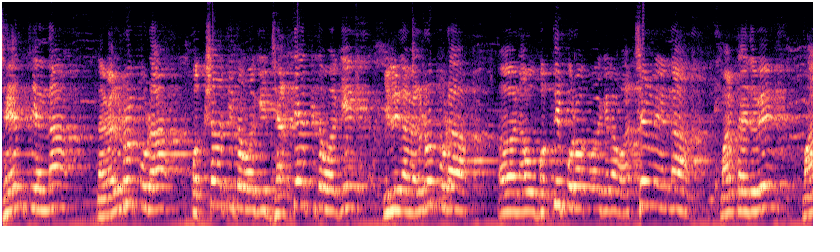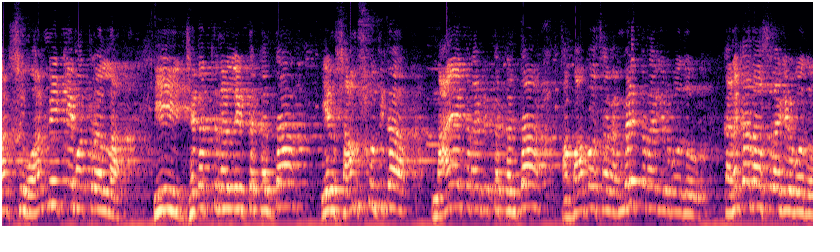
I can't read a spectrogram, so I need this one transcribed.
ಜಯಂತಿಯನ್ನ ನಾವೆಲ್ಲರೂ ಕೂಡ ಪಕ್ಷಾತೀತವಾಗಿ, ಜಾತ್ಯಾತೀತವಾಗಿ ಇಲ್ಲಿ ನಾವೆಲ್ಲರೂ ಕೂಡ ನಾವು ಭಕ್ತಿಪೂರ್ವಕವಾಗಿ ನಾವು ಆಚರಣೆಯನ್ನ ಮಾಡ್ತಾ ಇದ್ದೀವಿ. ಮಹರ್ಷಿ ವಾಲ್ಮೀಕಿ ಮಾತ್ರ ಅಲ್ಲ, ಈ ಜಗತ್ತಿನಲ್ಲಿರ್ತಕ್ಕಂಥ ಏನು ಸಾಂಸ್ಕೃತಿಕ ನಾಯಕರಾಗಿರ್ತಕ್ಕಂಥ ಆ ಬಾಬಾ ಸಾಹೇಬ್ ಅಂಬೇಡ್ಕರ್ ಆಗಿರ್ಬೋದು ಕನಕದಾಸರಾಗಿರ್ಬೋದು,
